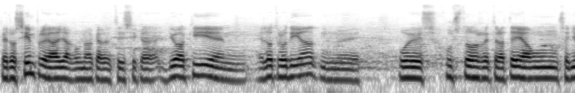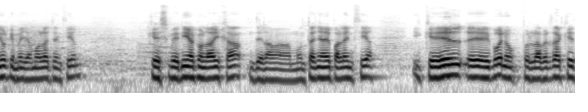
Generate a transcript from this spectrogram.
pero siempre hay alguna característica. Yo aquí, en, el otro día, mm, pues justo retraté a un señor que me llamó la atención, que venía con la hija de la montaña de Palencia y que él, eh, bueno, pues la verdad que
